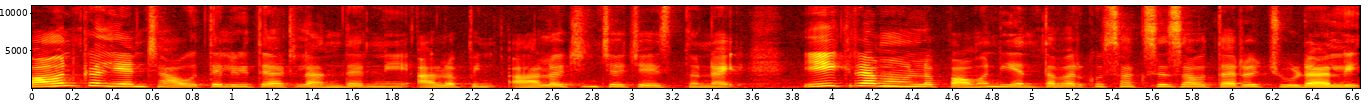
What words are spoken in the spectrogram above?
పవన్ కళ్యాణ్ చావు తెలివితేటలు అందరినీ ఆలోపి ఆలోచించ చేస్తున్నాయి. ఈ క్రమంలో పవన్ ఎంతవరకు సక్సెస్ అవుతారో చూడాలి.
